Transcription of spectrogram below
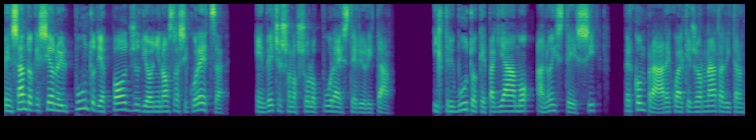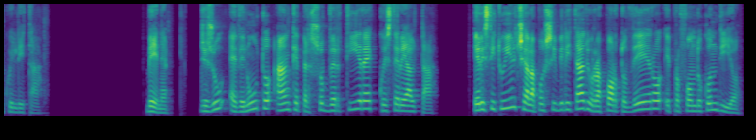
pensando che siano il punto di appoggio di ogni nostra sicurezza e invece sono solo pura esteriorità, il tributo che paghiamo a noi stessi per comprare qualche giornata di tranquillità. Bene, Gesù è venuto anche per sovvertire queste realtà e restituirci alla possibilità di un rapporto vero e profondo con Dio,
